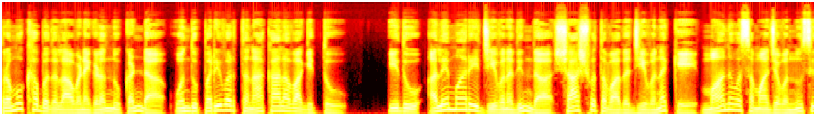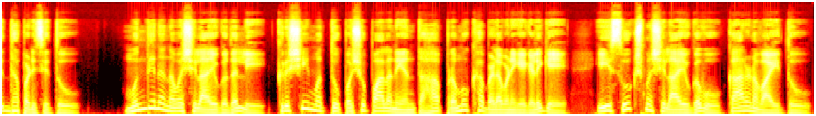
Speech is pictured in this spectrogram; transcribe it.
ಪ್ರಮುಖ ಬದಲಾವಣೆಗಳನ್ನು ಕಂಡ ಒಂದು ಪರಿವರ್ತನಾ ಕಾಲವಾಗಿತ್ತು. ಇದು ಅಲೆಮಾರಿ ಜೀವನದಿಂದ ಶಾಶ್ವತವಾದ ಜೀವನಕ್ಕೆ ಮಾನವ ಸಮಾಜವನ್ನು ಸಿದ್ಧಪಡಿಸಿತು. ಮುಂದಿನ ನವಶಿಲಾಯುಗದಲ್ಲಿ ಕೃಷಿ ಮತ್ತು ಪಶುಪಾಲನೆಯಂತಹ ಪ್ರಮುಖ ಬೆಳವಣಿಗೆಗಳಿಗೆ ಈ ಸೂಕ್ಷ್ಮಶಿಲಾಯುಗವು ಕಾರಣವಾಯಿತು.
